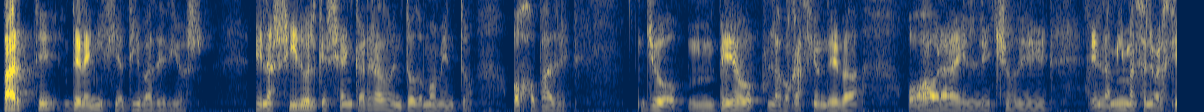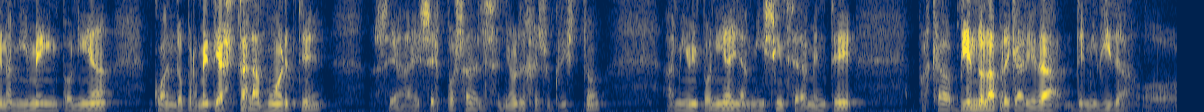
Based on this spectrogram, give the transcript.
parte de la iniciativa de Dios. Él ha sido el que se ha encargado en todo momento. Ojo, Padre, yo mm, veo la vocación de Eva o ahora el hecho de en la misma celebración a mí me imponía cuando promete hasta la muerte, o sea, es esposa del Señor de Jesucristo, a mí me imponía y a mí sinceramente, pues claro, viendo la precariedad de mi vida o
